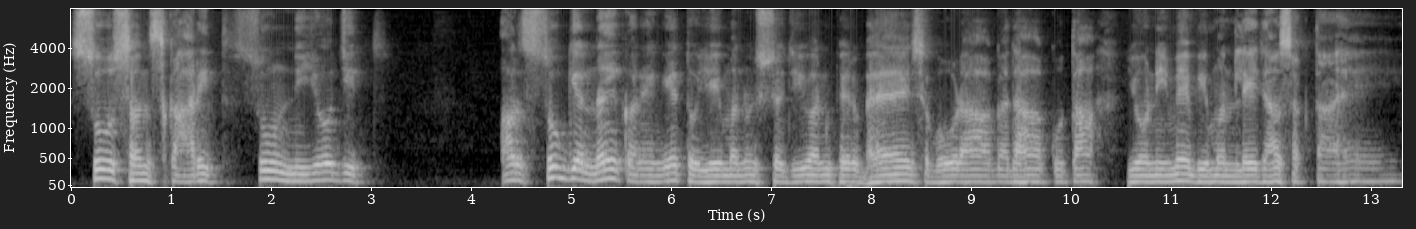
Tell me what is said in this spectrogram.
सुसंस्कारित, सुनियोजित और सुज्ञ नहीं करेंगे तो ये मनुष्य जीवन फिर भैंस, घोड़ा, गधा, कुत्ता, योनि में भी मन ले जा सकता है।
